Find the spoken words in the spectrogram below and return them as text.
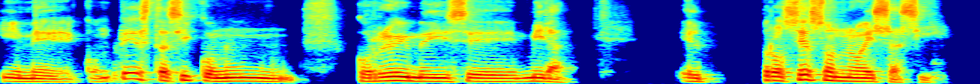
y me contesta así con un correo y me dice, mira, el proceso no es así.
